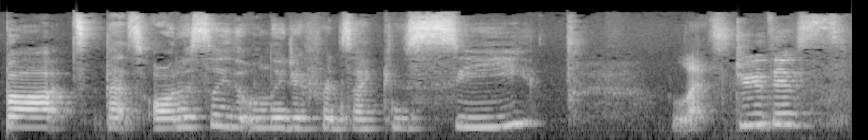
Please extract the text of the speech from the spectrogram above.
but that's honestly the only difference I can see. Let's do this.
